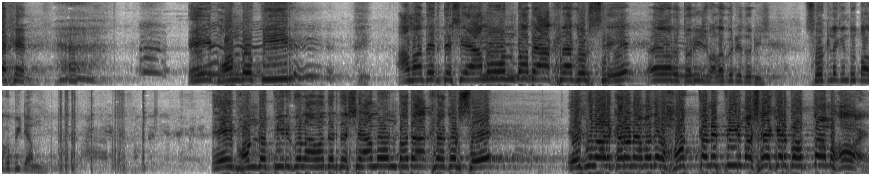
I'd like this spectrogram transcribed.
দেখেন এই ভণ্ড পীর আমাদের দেশে এমন ভাবে আখড়া করছে। এই ওরে ধরিস ভালো করে ধরিস। ছুটলে কিন্তু তক পিটাম। এই ভণ্ড পীরগুলো আমাদের দেশে এমন ভাবে আখড়া করছে এগুলার কারণে আমাদের হক্কানে পীর মাসায়কের বদনাম হয়।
